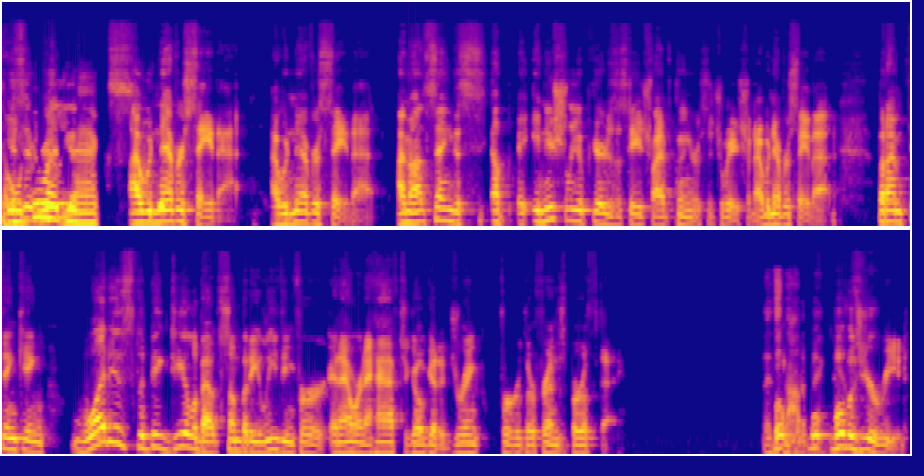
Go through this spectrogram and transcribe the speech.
Don't is it do really it, Max. I would never say that. I would never say that. I'm not saying this initially appeared as a stage five clinger situation. I would never say that. But I'm thinking, what is the big deal about somebody leaving for an hour and a half to go get a drink for their friend's birthday? It's What- not a big. What was your read?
